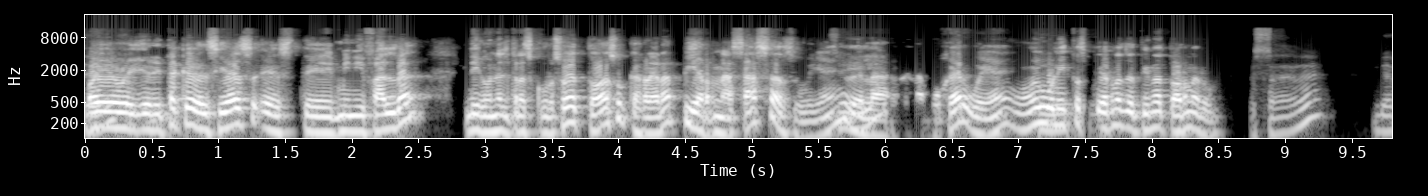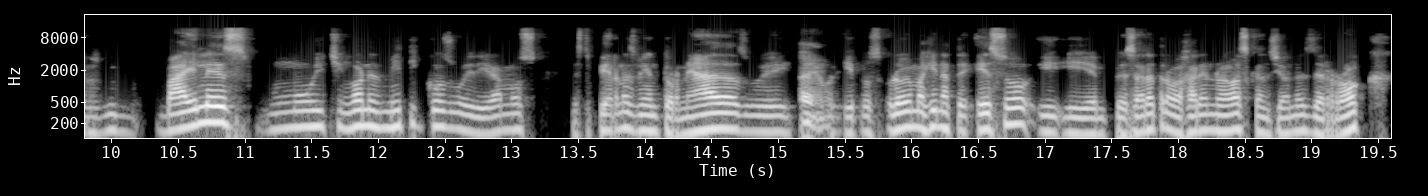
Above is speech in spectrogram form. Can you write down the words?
Oye, güey, ahorita que decías, este, minifalda, digo, en el transcurso de toda su carrera, piernasasas, güey, ¿eh? de, la, de, la, mujer, güey, ¿eh? Muy bonitas piernas de Tina Turner, güey. ¿Sabes? Pues, bailes muy chingones, míticos, güey, digamos, este, piernas bien torneadas, güey. Y pues luego imagínate eso y, y, empezar a trabajar en nuevas canciones de rock.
